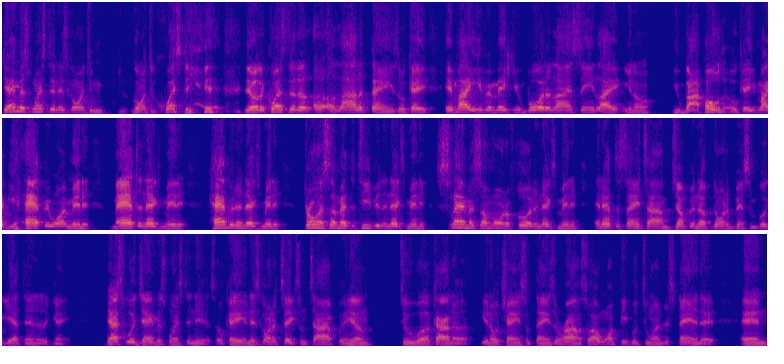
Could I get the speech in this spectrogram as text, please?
Jameis Winston is going to going to question, you know, to question a, a, a, lot of things. Okay, it might even make you borderline seem like you know you bipolar. Okay, you might be happy one minute, mad the next minute, happy the next minute, throwing something at the TV the next minute, slamming something on the floor the next minute, and at the same time jumping up doing a Benson boogie at the end of the game. That's what Jameis Winston is. Okay, and it's going to take some time for him to uh, kind of you know change some things around. So I want people to understand that and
